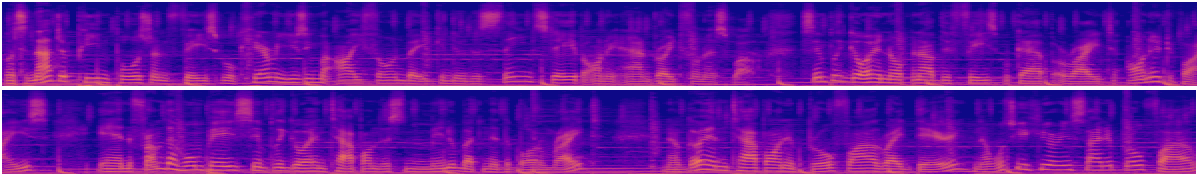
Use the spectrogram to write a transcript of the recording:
Well, so now to pin post on Facebook, here I'm using my iPhone, but you can do the same step on your Android phone as well. Simply go ahead and open up the Facebook app right on your device, and from the home page, simply go ahead and tap on this menu button at the bottom right. Now go ahead and tap on your profile right there. Now once you're here inside your profile,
